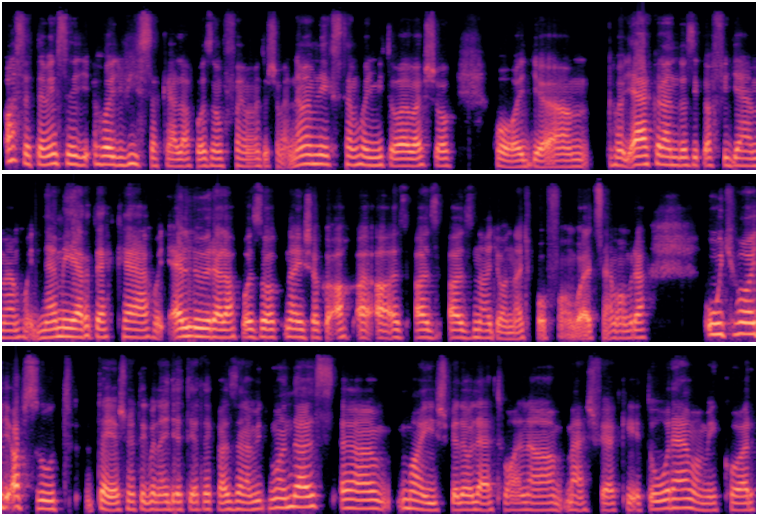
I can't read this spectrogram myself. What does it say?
Azt vettem észre, hogy, hogy vissza kell lapoznom folyamatosan, mert nem emlékszem, hogy mit olvasok, hogy, hogy elkalandozik a figyelmem, hogy nem érdekel, hogy előre lapozok, na és akkor az, az, az nagyon nagy pofon volt számomra. Úgyhogy abszolút teljes mértékben egyetértek azzal, amit mondasz. Ma is például lett volna másfél-két órám, amikor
